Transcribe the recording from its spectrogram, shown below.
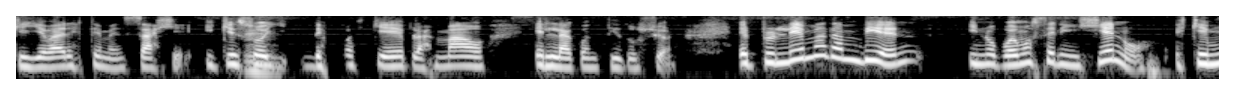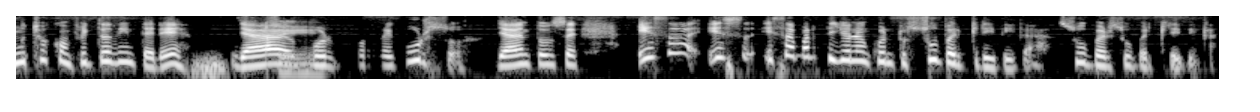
llevar este mensaje y que eso mm. después quede plasmado en la constitución. El problema también, y no podemos ser ingenuos, es que hay muchos conflictos de interés, ya por, recursos, ya entonces esa, esa, esa parte yo la encuentro súper crítica, súper, súper crítica.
